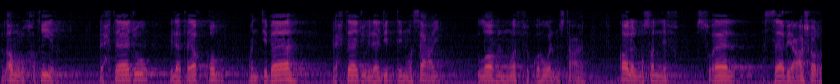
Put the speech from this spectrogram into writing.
فالأمر خطير. يحتاج إلى تيقظ وانتباه. يحتاج إلى جد وسعي. الله الموفق وهو المستعان. قال المصنف السؤال السابع عشر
